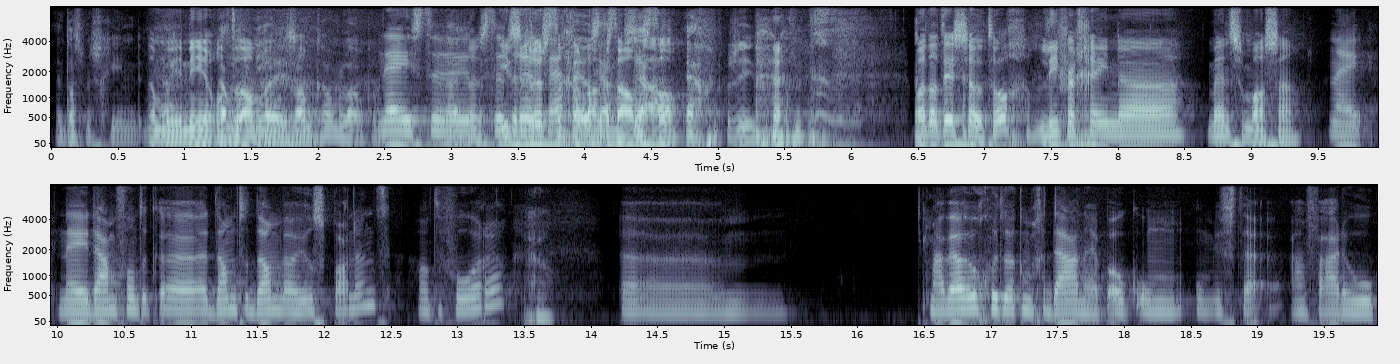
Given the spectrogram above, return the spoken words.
En dat is misschien... Dan moet je niet in Rotterdam wezen. Rotterdam komen lopen. Nee, is te, Nee, is te iets druk, hè? rustiger langs de Amstel. Ja, precies. Maar dat is zo, toch? Liever geen eh, mensenmassa. Nee, nee, daarom vond ik eh Dam te Dam wel heel spannend. van tevoren. Ja. Ehm, maar wel heel goed dat ik hem gedaan heb. Ook om, om eens te aanvaarden hoe,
